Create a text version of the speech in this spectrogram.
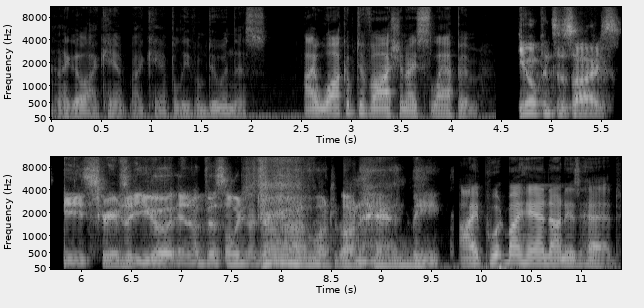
And I go, I can't I can't believe I'm doing this. I walk up to Vosh and I slap him. He opens his eyes. He screams at you in abyssal. He's like, "Ah, "What unhand me?" I put my hand on his head.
